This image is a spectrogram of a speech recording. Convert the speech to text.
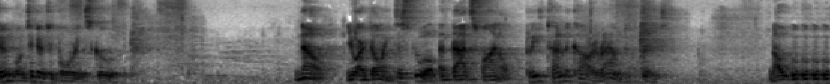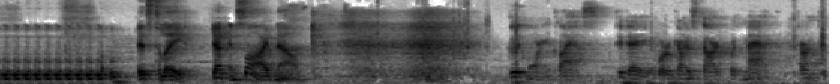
don't want to go to boring school. No, you are going to school, and that's final. Please turn the car around, please. No, it's too late. Get inside now. Good morning, class. Today, we're going to start with math. Turn to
